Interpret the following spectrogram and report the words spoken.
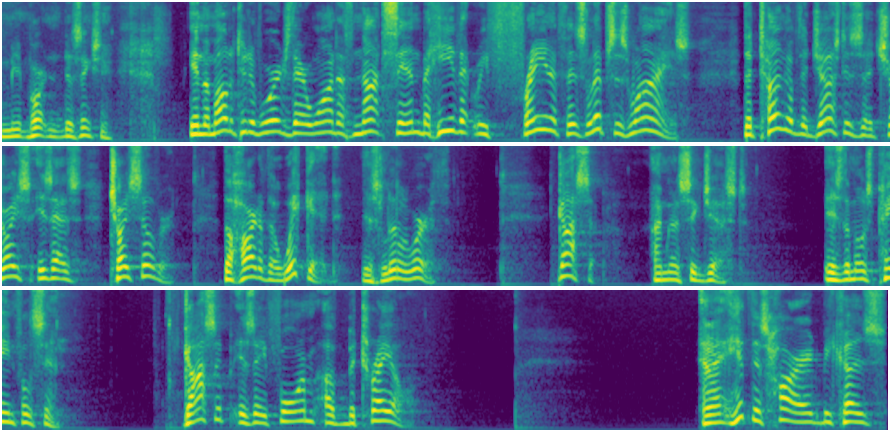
Important distinction. In the multitude of words there wanteth not sin, but he that refraineth his lips is wise. The tongue of the just is, a choice, is as choice silver. The heart of the wicked is little worth. Gossip, I'm going to suggest, is the most painful sin. Gossip is a form of betrayal. And I hit this hard because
